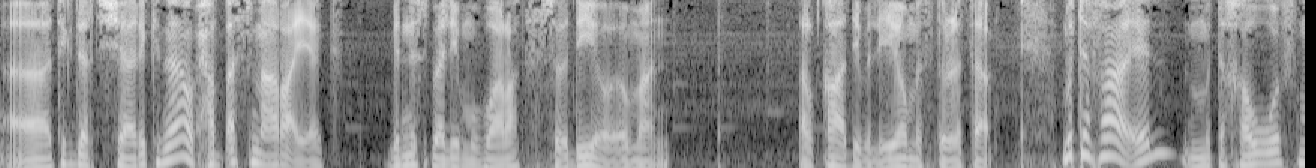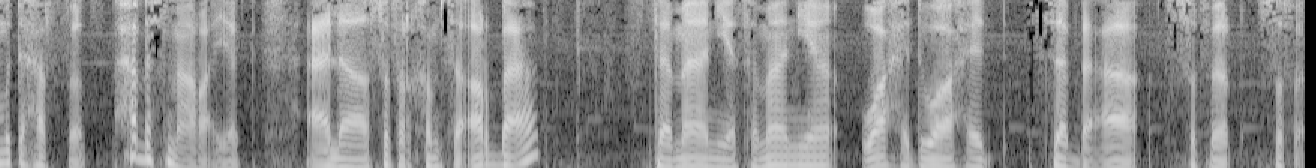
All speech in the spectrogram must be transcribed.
آه، تقدر تشاركنا وحاب أسمع رأيك بالنسبة لمباراة السعودية وعمان القادمة ليوم الثلاثاء. متفائل متخوف متحفظ حاب أسمع رأيك على صفر خمسة أربعة ثمانية ثمانية واحد واحد سبعة صفر صفر.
